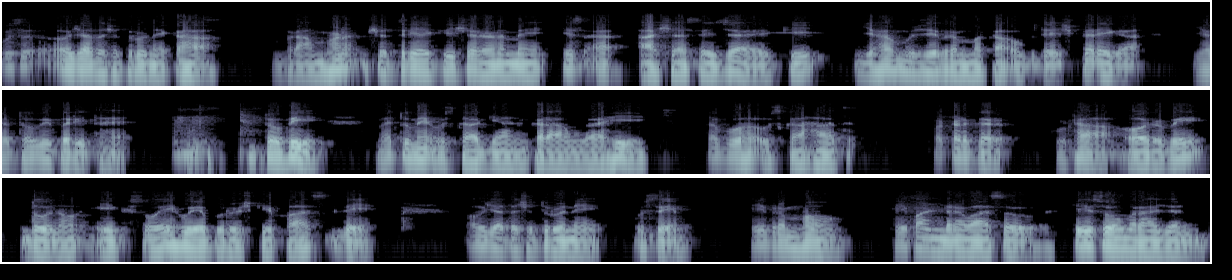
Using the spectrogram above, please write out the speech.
उस अजात शत्रु ने कहा, ब्राह्मण क्षत्रिय की शरण में इस आशा से जाए कि यह मुझे ब्रह्म का उपदेश करेगा, यह तो विपरीत है। तो भी मैं तुम्हें उसका ज्ञान कराऊँगा ही। तब वह उसका हाथ पकड़कर उठा और वे दोनों एक सोए हुए पुरुष के पास गए। अजातशत्रु ने उसे. हे ब्रह्म, हे पांडरवास हे सोमराजन,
